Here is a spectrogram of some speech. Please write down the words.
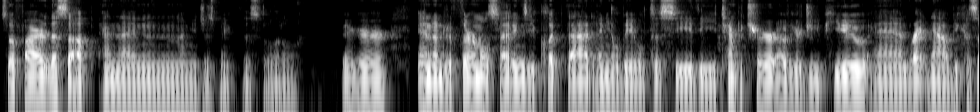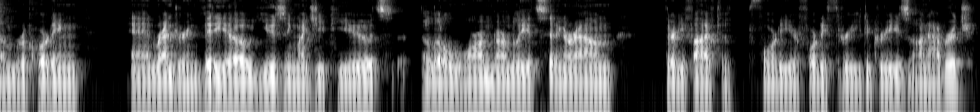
So fire this up and then let me just make this a little bigger. And under thermal settings, you click that and you'll be able to see the temperature of your GPU. And right now, because I'm recording and rendering video using my GPU, it's a little warm. Normally it's sitting around 35 to 40 or 43 degrees on average.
